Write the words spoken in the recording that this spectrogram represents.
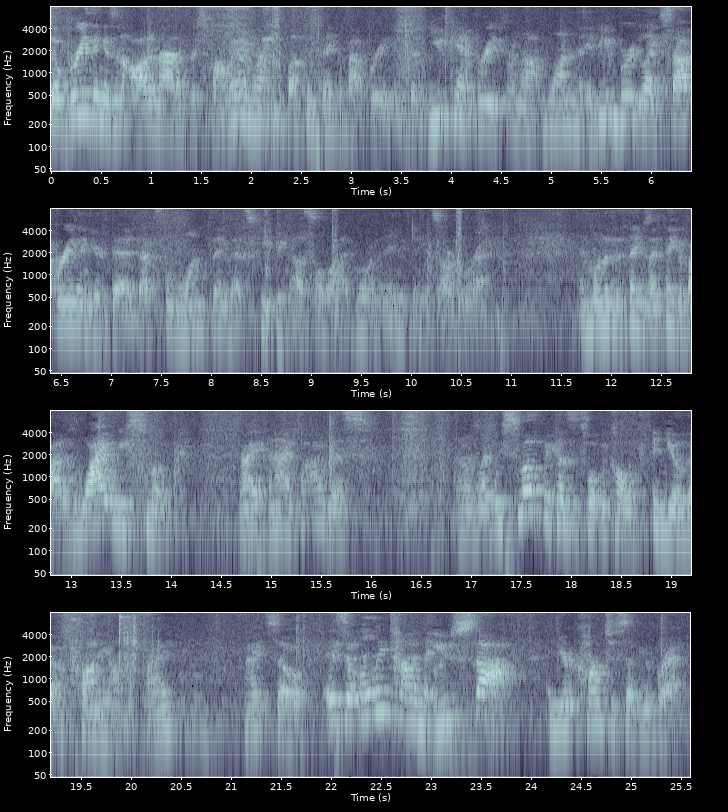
So breathing is an automatic response. We don't have to fucking think about breathing. But you can't breathe for not one. If you breathe, like stop breathing, you're dead. That's the one thing that's keeping us alive more than anything is our breath. And one of the things I think about is why we smoke, right? And I thought of this, and I was like, we smoke because it's what we call in yoga a pranayama, right? Mm-hmm. Right. So it's the only time that you stop and you're conscious of your breath.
